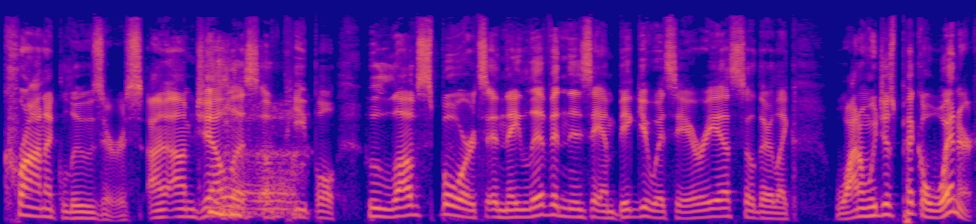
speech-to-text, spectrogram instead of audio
chronic losers. I, I'm jealous of people who love sports and they live in this ambiguous area. So they're like, why don't we just pick a winner?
